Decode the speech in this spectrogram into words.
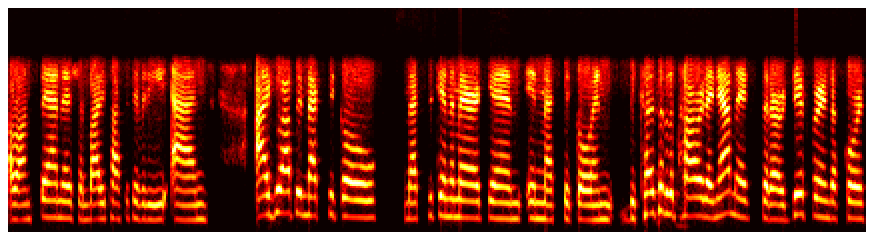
around Spanish and body positivity, and I grew up in Mexico, Mexican American in Mexico, and because of the power dynamics that are different, of course,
